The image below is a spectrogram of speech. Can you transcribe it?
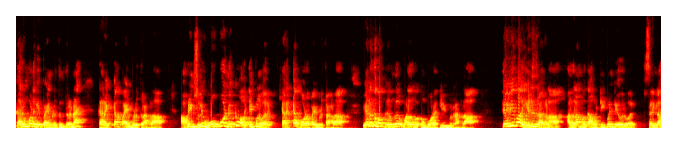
கரும்பலகை பயன்படுத்தும் திறனை கரெக்டா பயன்படுத்துறாங்களா? அப்படின்னு சொல்லி ஒவ்வொன்றுக்கும் அவர் டிப்புன்னு பண்ணுவாரு. கரெக்டா போர்டை பயன்படுத்துறாங்களா? இடது பக்கம் இருந்து வலது பக்கம் போர்டை க்ளீன் பண்றாங்களா? தெளிவா எழுதுறாங்களா? அதெல்லாம் பார்த்து அவர் டிக் பண்ணிட்டே வருவார். சரிங்களா?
